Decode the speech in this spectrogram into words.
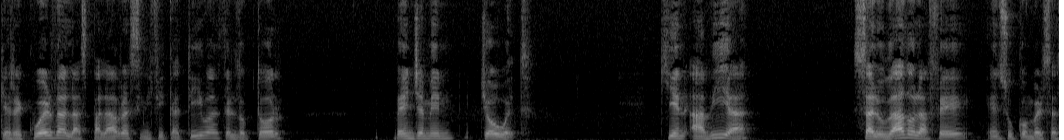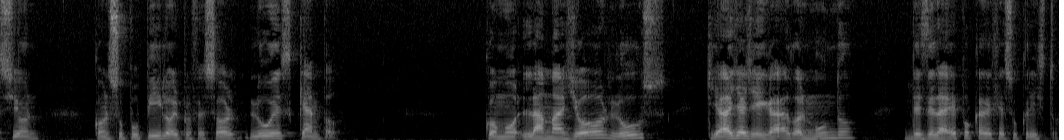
que recuerda las palabras significativas del doctor Benjamin Jowett, quien había saludado la fe en su conversación con su pupilo el profesor Lewis Campbell como la mayor luz que haya llegado al mundo desde la época de Jesucristo,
